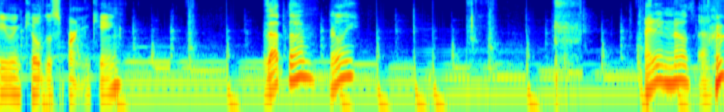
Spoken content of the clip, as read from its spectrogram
They even killed the Spartan king. Is that them? Really? I didn't know that. Huh?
